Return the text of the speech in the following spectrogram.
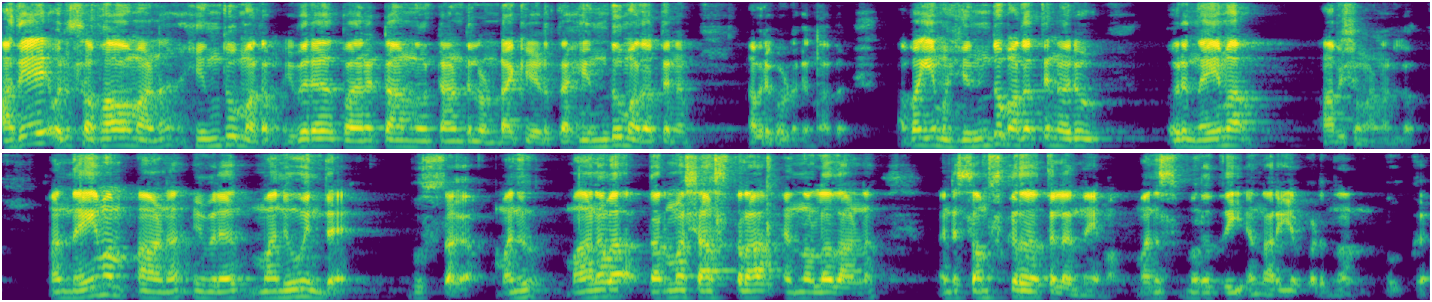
അതേ ഒരു സ്വഭാവമാണ് ഹിന്ദു മതം. ഇവർ പതിനെട്ടാം നൂറ്റാണ്ടിൽ ഉണ്ടാക്കിയെടുത്ത ഹിന്ദു മതത്തിനും അവർ കൊടുക്കുന്നത്. അപ്പൊ ഈ ഹിന്ദു മതത്തിന് ഒരു ഒരു നിയമം ആവശ്യമാണല്ലോ. ആ നിയമം ആണ് ഇവർ മനുവിന്റെ പുസ്തകം. മനു മാനവ ധർമ്മശാസ്ത്ര എന്നുള്ളതാണ് അതിന്റെ സംസ്കൃതത്തിലെ നിയമം. മനുസ്മൃതി എന്നറിയപ്പെടുന്ന ബുക്ക്.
